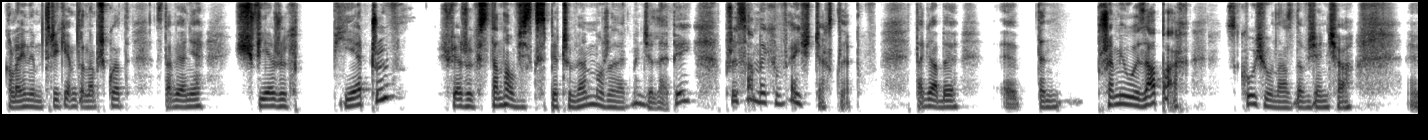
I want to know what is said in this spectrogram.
Kolejnym trikiem to na przykład stawianie świeżych pieczyw, świeżych stanowisk z pieczywem, może tak będzie lepiej, przy samych wejściach sklepów. Tak, aby e, ten przemiły zapach skusił nas do wzięcia e,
